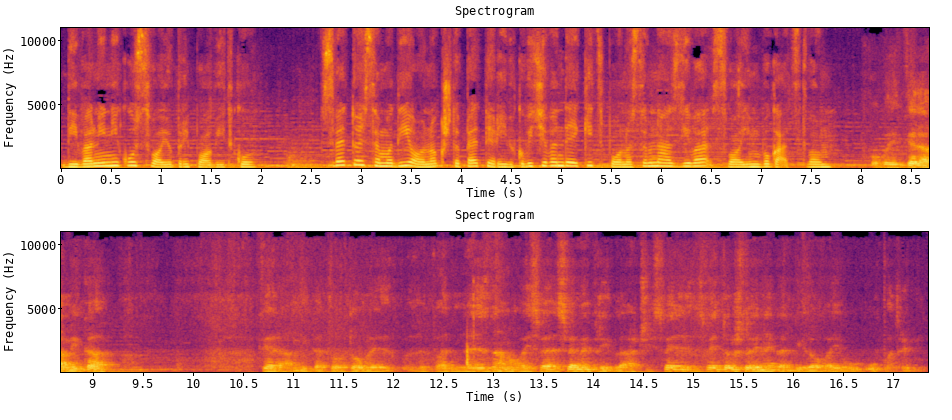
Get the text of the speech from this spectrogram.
divani niku svoju pripovitku. Sve to je samo dio onog što Peter Ivković Dekic ponosom naziva svojim bogatstvom. Ovo je keramika, keramika, to, to me, pa ne znam, ovaj, sve, sve me privlači, sve, sve to što je nekad bilo ovaj, u upotrebi.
